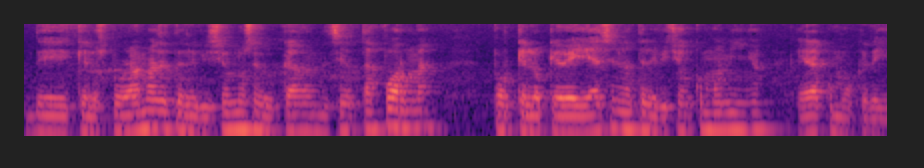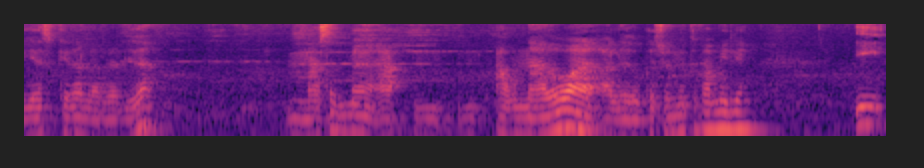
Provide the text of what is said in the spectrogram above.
de que los programas de televisión nos educaban de cierta forma, porque lo que veías en la televisión como niño era como creías que era la realidad. Más aunado a, la educación de tu familia. Y,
